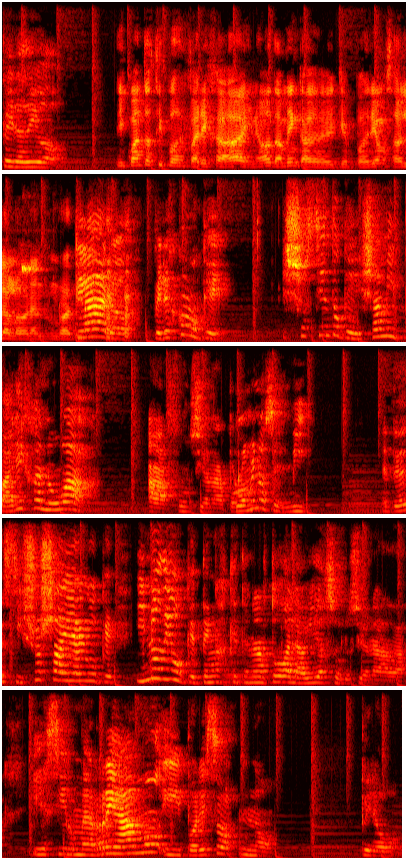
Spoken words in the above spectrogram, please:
Pero digo, ¿Y cuántos tipos de pareja hay, no? También que, que podríamos hablarlo durante un ratito. Claro, pero es como que yo siento que ya mi pareja no va a funcionar, por lo menos en mí. Entonces, si yo ya hay algo que... Y no digo que tengas que tener toda la vida solucionada y decir me reamo y por eso no. Pero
